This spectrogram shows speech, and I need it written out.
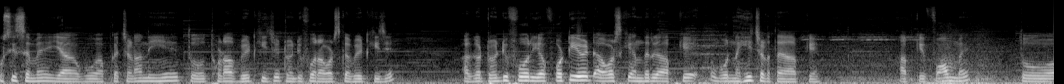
उसी समय या वो आपका चढ़ा नहीं है तो थोड़ा वेट कीजिए 24 आवर्स का वेट कीजिए। अगर 24 या 48 आवर्स के अंदर आपके वो नहीं चढ़ता है आपके आपके फॉर्म में तो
